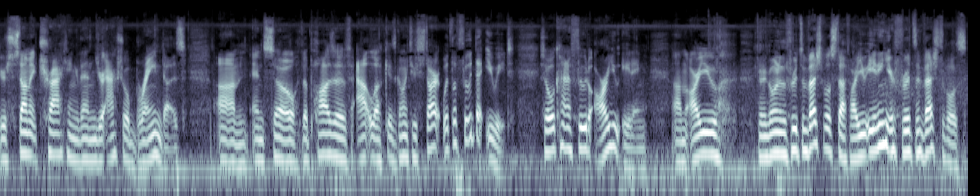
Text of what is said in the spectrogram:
your stomach tracking than your actual brain does. Um, and so the positive outlook is going to start with the food that you eat. So, what kind of food are you eating? Um, are you gonna go into the fruits and vegetables stuff. Are you eating your fruits and vegetables?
